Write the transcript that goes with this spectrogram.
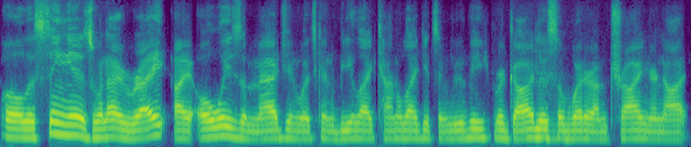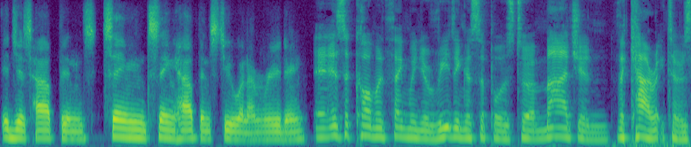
Well, the thing is, when I write, I always imagine what it's going to be like, kind of like it's a movie, regardless of mm. whether I'm trying or not. It just happens. Same thing happens too when I'm reading. It is a common thing when you're reading, I suppose, to imagine the characters,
